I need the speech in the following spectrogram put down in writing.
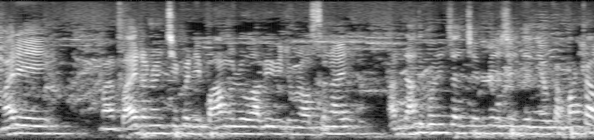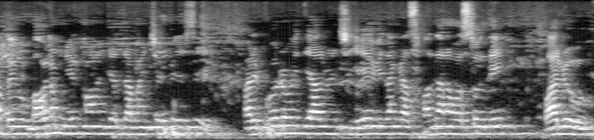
మరి బయట నుంచి కొన్ని పాములు అవి వీటి వస్తున్నాయి. అది అందు గురించి అని చెప్పేసి దీని యొక్క పక్క భవనం నిర్మాణం చేద్దామని చెప్పేసి మరి పూర్వ విద్యాల నుంచి ఏ విధంగా స్పందన వస్తుంది వాళ్ళు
